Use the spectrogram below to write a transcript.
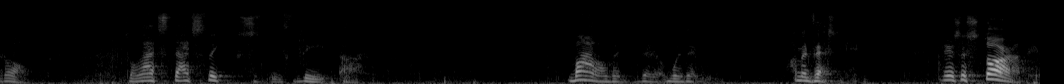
at all. So that's, that's the, the uh, model that, that, that I'm investigating. There's a star up here.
